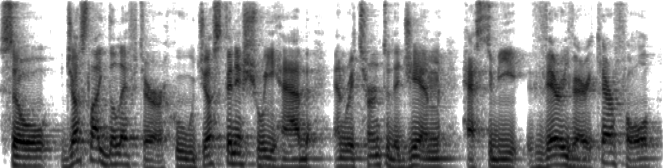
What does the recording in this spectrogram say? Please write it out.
So just like the lifter who just finished rehab and returned to the gym has to be very, very careful,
